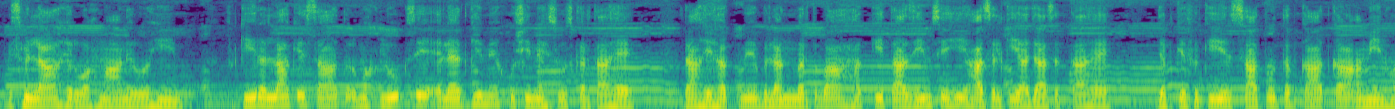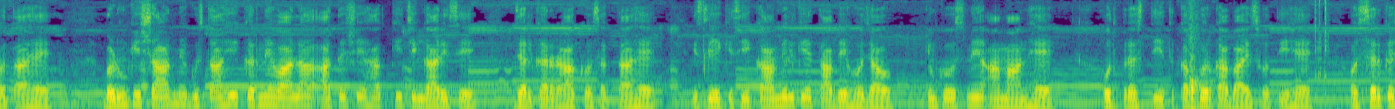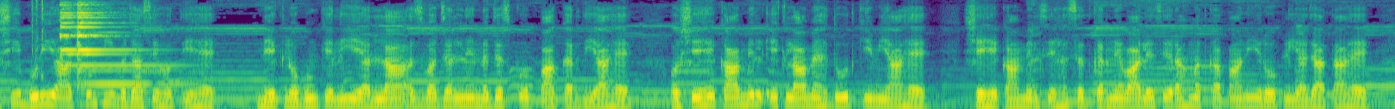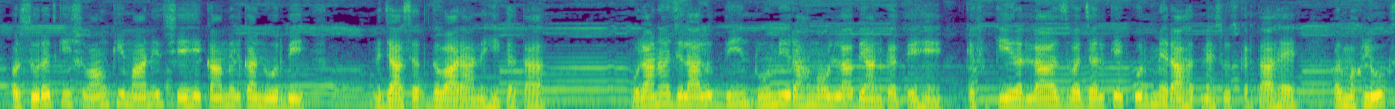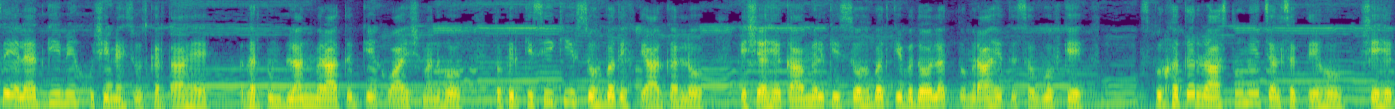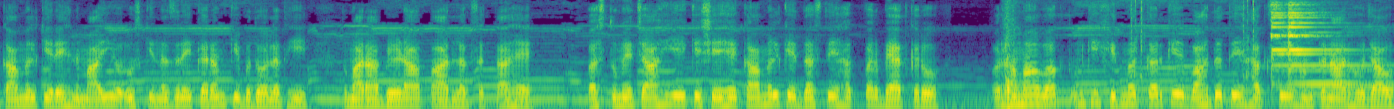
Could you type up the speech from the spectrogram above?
बिस्मिल्लाहिर्रहमानिर्रहीम। फ़कीर अल्लाह के साथ और मखलूक से अलीहदगी में खुशी महसूस करता है। राह हक में बुलंद मरतबा हक की तज़ीम से ही हासिल किया जा सकता है, जबकि फ़कीर सातों तबक़ात का अमीन होता है। बड़ों की शान में गुस्ताही करने वाला आतिश हक की चिंगारी से जलकर राख हो सकता है, इसलिए किसी कामिल के ताबे हो जाओ, क्योंकि उसमें अमान है। खुद परस्ती तकबर का बायस होती है। और सरकशी बुरी आदतों की वजह से होती है। नेक लोगों के लिए अल्लाह अजवाजल ने नजस को पाक कर दिया है और शेह कामिल एक लामहदूद कीमिया है। शेह कामिल से हसद करने वाले से रहमत का पानी रोक लिया जाता है और सूरज की शुआओं की मानद शेह कामिल का नूर भी। नजासत गवारा नहीं करता। मौलाना जलालुद्दीन रूमी रहमल्ला बयान करते हैं कि फ़कीर अल्लाह अजवजल के कुर्ब में राहत महसूस करता है और मखलूक से अलीहदगी में खुशी महसूस करता है। अगर तुम बुलंद मरातब के ख्वाहिशमंद हो तो फिर किसी की सहबत इख्तियार कर लो कि शह कामिल की सोहबत की बदौलत तुम राह तसवुफ़ के पुरखतर रास्तों में चल सकते हो। शेह कामिल की रहनमाई और उसकी नज़र करम की बदौलत ही तुम्हारा बेड़ा पार लग सकता है। बस तुम्हें चाहिए कि शेह कामिल के दस्ते हक पर बैत करो, और हमा वक्त उनकी खिदमत करके वहदत हक से हमकनार हो जाओ।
